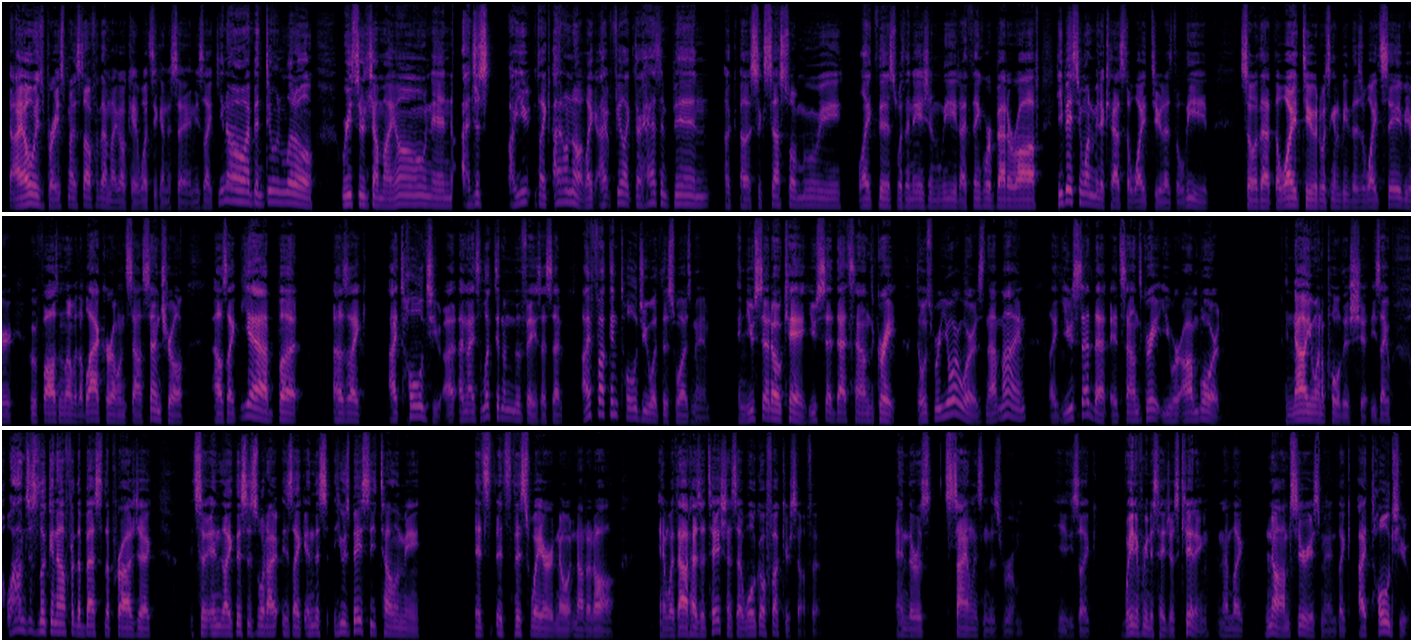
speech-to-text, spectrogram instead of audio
I always brace myself for them, like, okay, what's he gonna say? And he's like, you know, I've been doing little research on my own, and I just are you like I don't know, like I feel like there hasn't been a, a successful movie like this with an Asian lead. I think we're better off. He basically wanted me to cast a white dude as the lead, so that the white dude was going to be this white savior who falls in love with a black girl in South Central. I was like, yeah, but I was like, I told you, I, and I looked at him in the face. I said, I fucking told you what this was, man, and you said okay. You said that sounds great. Those were your words, not mine. Like you said that. It sounds great. You were on board. And now you want to pull this shit. He's like, well, I'm just looking out for the best of the project. So, and like, this is what I, is like, and this, he was basically telling me it's, it's this way or no, not at all. And without hesitation, I said, well, go fuck yourself then. And there was silence in this room. He's like, waiting for me to say, just kidding. And I'm like, no, I'm serious, man. Like, I told you,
